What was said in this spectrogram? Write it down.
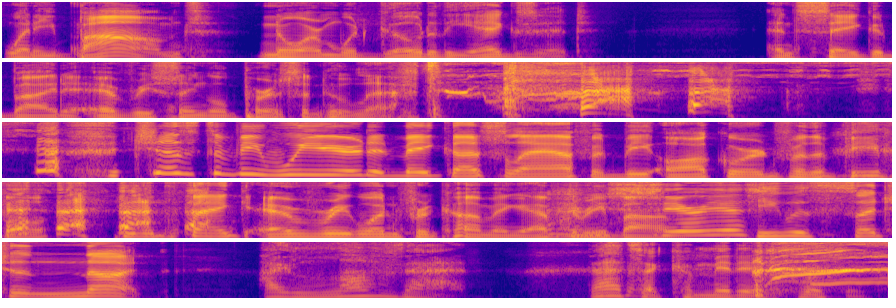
When he bombed, Norm would go to the exit and say goodbye to every single person who left. Just to be weird and make us laugh and be awkward for the people. he would thank everyone for coming after Are he bombed. serious? He was such a nut. I love that. That's a committed person.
